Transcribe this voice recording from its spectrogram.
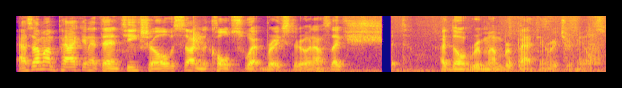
As I'm unpacking at the antique show, all of a sudden the cold sweat breaks through, and I was like, shit, I don't remember packing Richard Milles.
